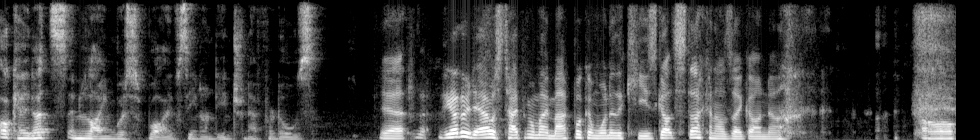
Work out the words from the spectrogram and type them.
Okay, that's in line with what I've seen on the internet for those. Yeah, the other day I was typing on my MacBook and one of the keys got stuck, and I was like, "Oh no!" Oh,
